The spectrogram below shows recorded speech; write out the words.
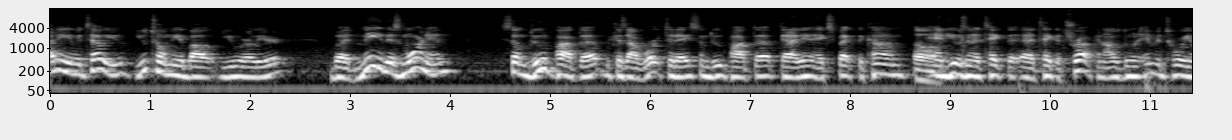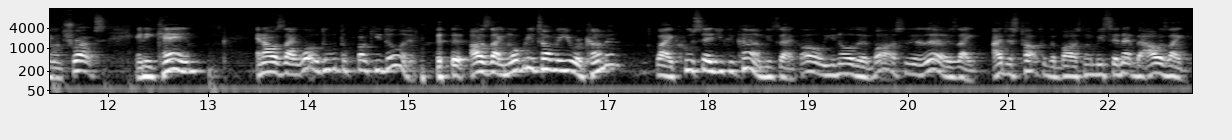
I didn't even tell you you told me about you earlier but me this morning some dude popped up because I worked today. Some dude popped up that I didn't expect to come, Oh. and he was gonna take the uh, take a truck, and I was doing inventory on trucks, and he came, and I was like, "Whoa, dude, what the fuck you doing?" I was like, "Nobody told me you were coming." Like, who said you could come? He's like, "Oh, you know the boss." da, da, da." It's like I just talked to the boss. Nobody said that, but I was like,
